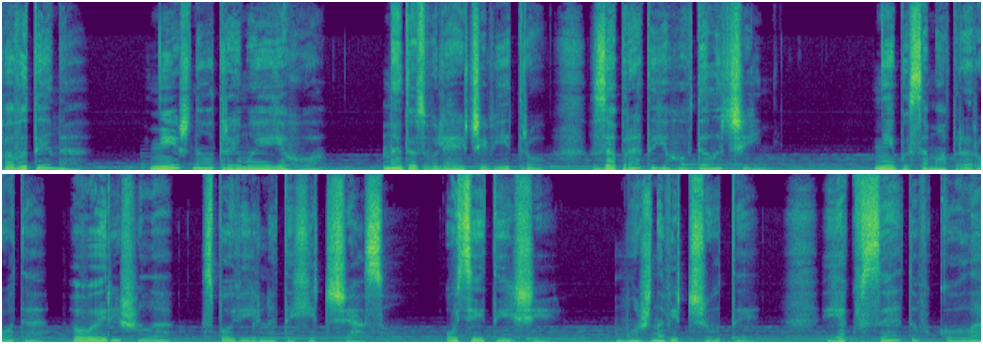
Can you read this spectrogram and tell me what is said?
Павутина ніжно отримує його, не дозволяючи вітру забрати його вдалечінь, ніби сама природа вирішила сповільнити хід часу. У цій тиші можна відчути, як все довкола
